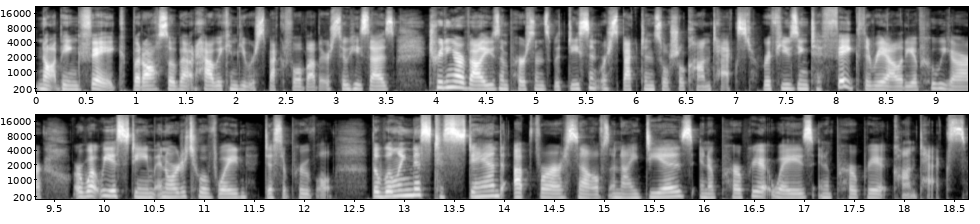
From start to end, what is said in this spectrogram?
not being fake, but also about how we can be respectful of others. So he says, treating our values and persons with decent respect in social context, refusing to fake the reality of who we are or what we esteem in order to avoid disapproval, the willingness to stand up for ourselves and ideas in appropriate ways in appropriate contexts.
